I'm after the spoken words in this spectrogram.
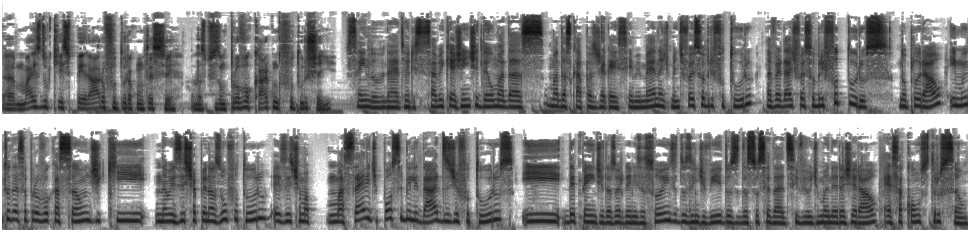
é, mais do que esperar o futuro acontecer, elas precisam provocar com que o futuro chegue. Sem dúvida, Héctor. Você sabe que a gente deu uma das, uma das capas de HSM Management foi sobre futuro. Na verdade, foi sobre futuros, no plural. E muito dessa provocação de que não existe apenas um futuro, existe uma, uma série de possibilidades de futuros e depende das organizações e dos indivíduos, da sociedade civil de maneira geral, essa construção.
